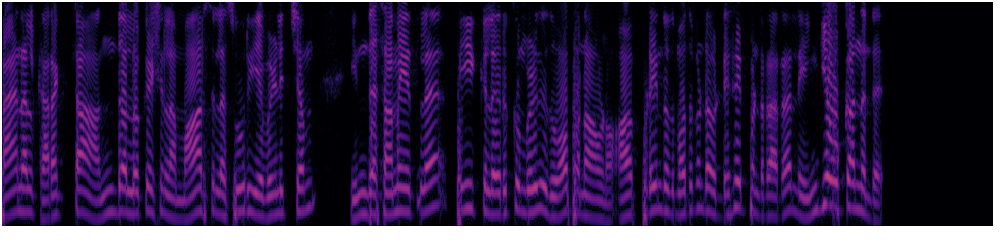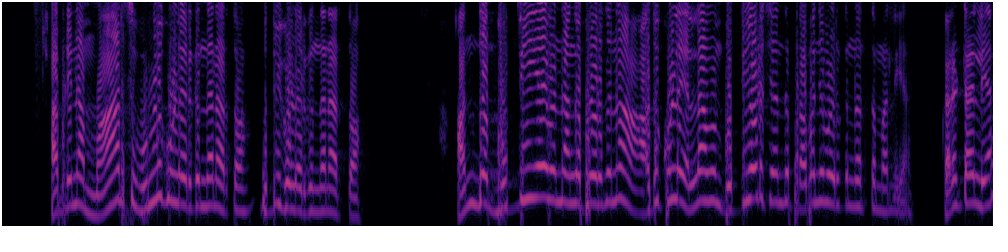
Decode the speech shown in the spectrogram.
பேனல் கரெக்டாக அந்த லொக்கேஷனில் மார்ஸில் சூரிய வெளிச்சம் இந்த சமயத்தில் பீக்கில் இருக்கும் பொழுது இது ஓப்பன் ஆகணும். அப்படின்றது முதற்கொண்டு அவர் டிசைட் பண்ணுறாரா இல்லை இங்கே உட்காந்துட்டு அப்படின்னா மார்ஸ் உள்ளுக்குள்ளே இருக்குன்னு தானே அர்த்தம். புத்திக்குள்ளே இருக்குன்னு தானே அர்த்தம். அந்த புத்தியே வந்து அங்கே போகிறதுன்னா அதுக்குள்ளே எல்லாமே புத்தியோடு சேர்ந்து பிரபஞ்சம் இருக்குன்னு அர்த்தமா இல்லையா? கரெக்டாக இல்லையா?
